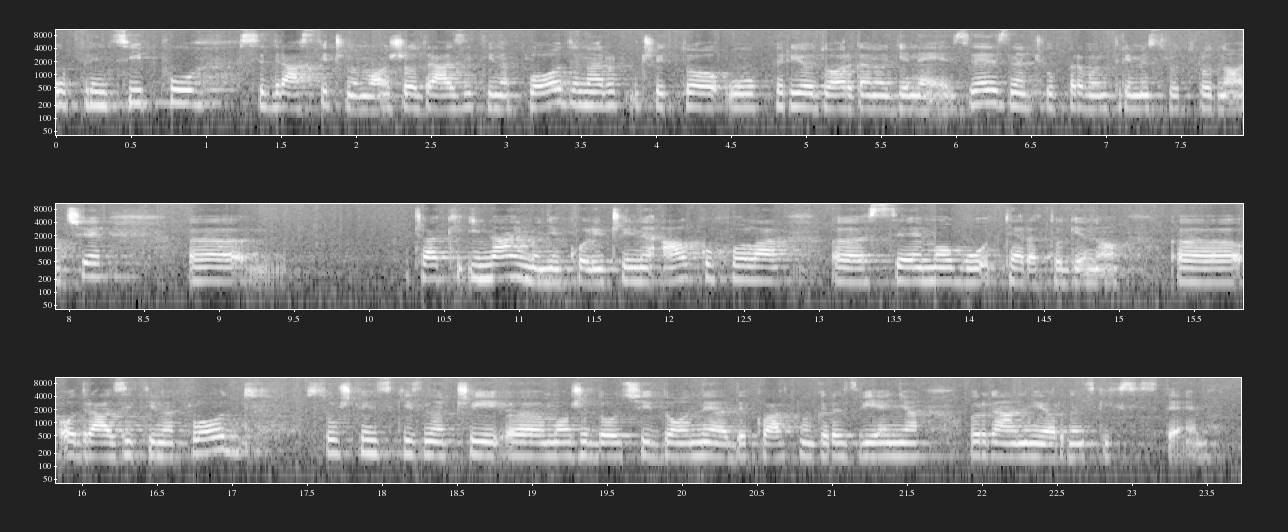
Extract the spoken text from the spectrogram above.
u principu se drastično može odraziti na plod, naročito u periodu organogeneze, znači u prvom trimestru trudnoće. E, čak i najmanje količine alkohola e, se mogu teratogeno odraziti na plod, suštinski znači može doći do neadekvatnog razvijenja organa i organskih sistema.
